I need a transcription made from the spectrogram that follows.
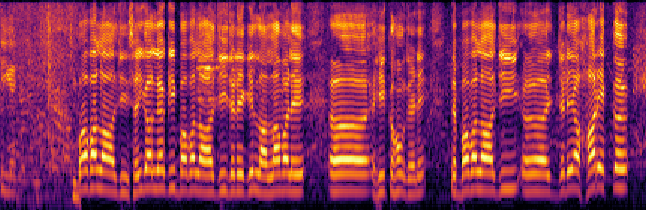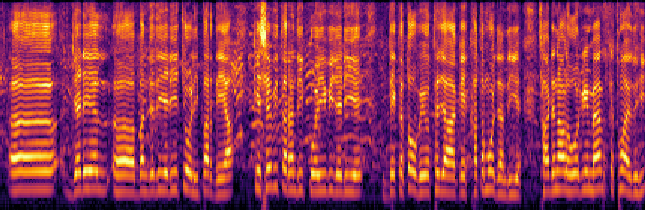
ਠੀਕ ਹੈ ਜੀ। ਬਾਬਾ ਲਾਲ ਜੀ ਸਹੀ ਗੱਲ ਹੈ ਕਿ ਬਾਬਾ ਲਾਲ ਜੀ ਜਿਹੜੇ ਕਿ ਲਾਲਾਂ ਵਾਲੇ ਹੀ ਕਹਾਉਂਦੇ ਨੇ। ਤੇ ਬਾਬਾ ਲਾਲ ਜੀ ਜਿਹੜੇ ਆ ਹਰ ਇੱਕ ਜਿਹੜੇ ਬੰਦੇ ਦੀ ਜਿਹੜੀ ਝੋਲੀ ਭਰਦੇ ਆ ਕਿਸੇ ਵੀ ਤਰ੍ਹਾਂ ਦੀ ਕੋਈ ਵੀ ਜਿਹੜੀ ਹੈ ਦਿੱਕਤ ਹੋਵੇ ਉੱਥੇ ਜਾ ਕੇ ਖਤਮ ਹੋ ਜਾਂਦੀ ਹੈ। ਸਾਡੇ ਨਾਲ ਹੋਰ ਵੀ ਮੈਮ ਕਿੱਥੋਂ ਆਏ ਤੁਸੀਂ?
